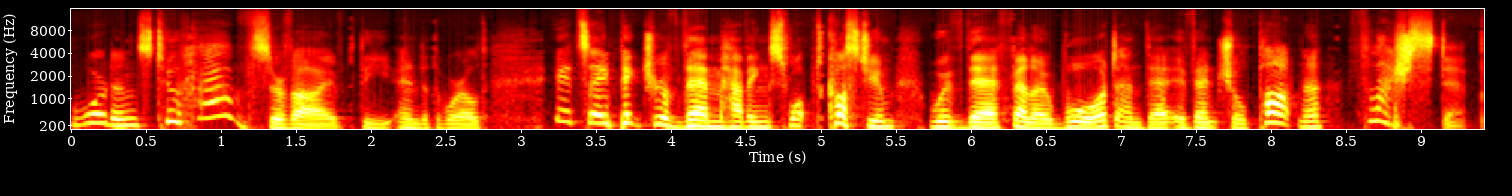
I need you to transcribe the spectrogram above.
Wardens to have survived the end of the world. It's a picture of them having swapped costume with their fellow ward and their eventual partner, Flashstep.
